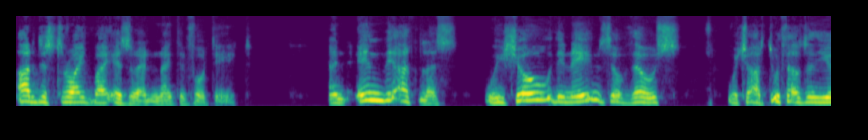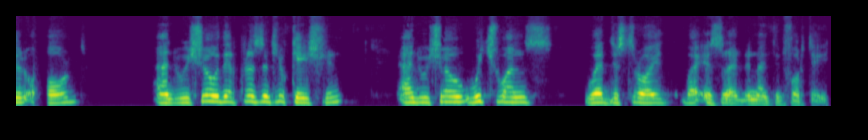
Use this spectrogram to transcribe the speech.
are destroyed by Israel in 1948. And in the Atlas, we show the names of those which are 2,000 years old, and we show their present location, and we show which ones were destroyed by Israel in 1948.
